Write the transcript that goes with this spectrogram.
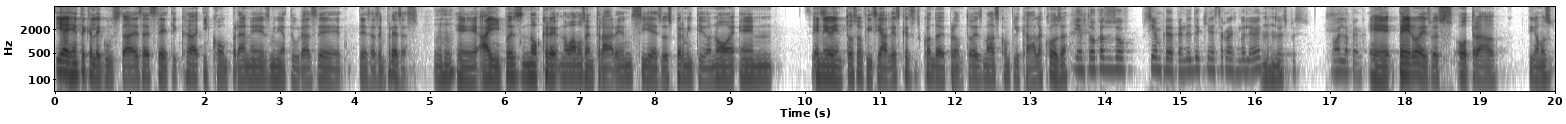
Y hay gente que le gusta esa estética y compran es miniaturas de, de esas empresas. Ujú. Eh, ahí pues no, creo no vamos a entrar en si eso es permitido o no en, Sí, en sí. eventos oficiales, que es cuando de pronto es más complicada la cosa. y en todo caso eso siempre depende de quién esté organizando el evento, entonces pues no vale la pena. Eh, pero eso es otra, digamos,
